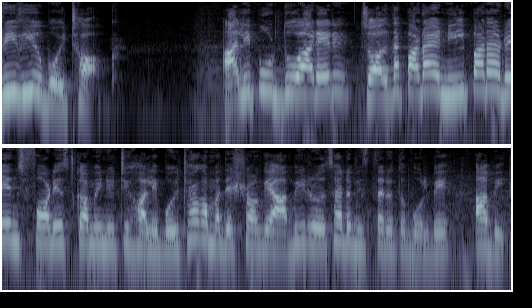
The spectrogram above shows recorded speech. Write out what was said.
রিভিউ বৈঠক। আলিপুর দুয়ারের জলদাপাড়ায় নীলপাড়া রেঞ্জ ফরেস্ট কমিউনিটি হলে বৈঠক। আমাদের সঙ্গে আবির রয়েছে বিস্তারিত বলবে আবির।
